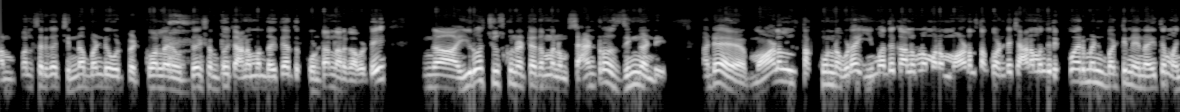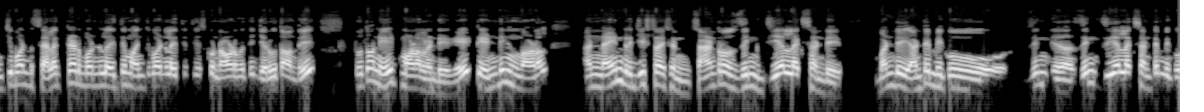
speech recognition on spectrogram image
కంపల్సరిగా చిన్న బండి ఒకటి పెట్టుకోవాలనే ఉద్దేశంతో చాలా మంది అయితే అది కొంటున్నారు కాబట్టి ఇంకా ఈ రోజు చూసుకున్నట్టయితే మనం శాంట్రో జింగ్ అండి. అంటే మోడల్ తక్కువ ఉన్నా కూడా ఈ మధ్య కాలంలో మనం మోడల్ తక్కువ అంటే చాలా మంది రిక్వైర్మెంట్ బట్టి నేనైతే మంచి బండ్లు సెలెక్టెడ్ బండ్లు అయితే మంచి బండ్లు అయితే తీసుకుని రావడం అయితే జరుగుతుంది. టూ థౌసండ్ ఎయిట్ మోడల్ అండి. Eight ending model and nine registration Santro Xing GLX అండి. బండి అంటే మీకు జింక్ జింక్ జిఎల్ఎక్స్ అంటే మీకు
